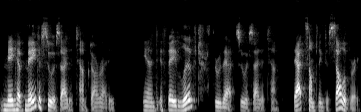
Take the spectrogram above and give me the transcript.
may have made a suicide attempt already. And if they lived through that suicide attempt, that's something to celebrate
